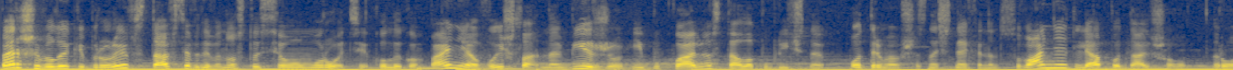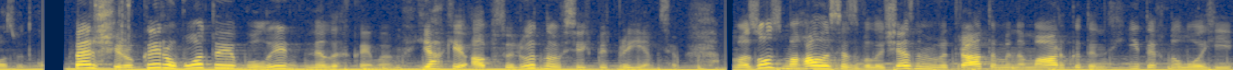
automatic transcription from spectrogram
Перший великий прорив стався в 97-му році, коли компанія вийшла на біржу і буквально стала публічною, отримавши значне фінансування для подальшого розвитку. Перші роки роботи були нелегкими, як і абсолютно всіх підприємців. Amazon змагалася з величезними витратами на маркетинг і технології,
